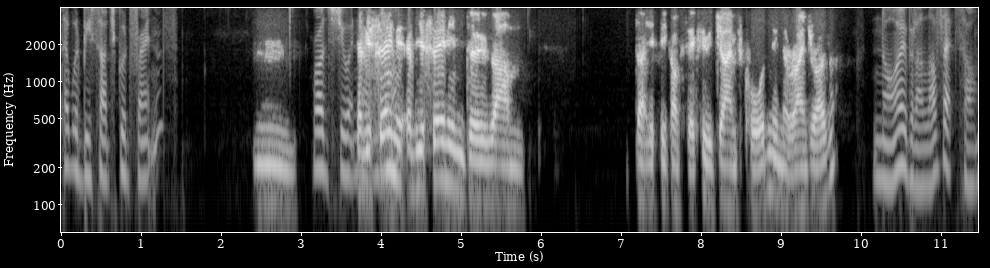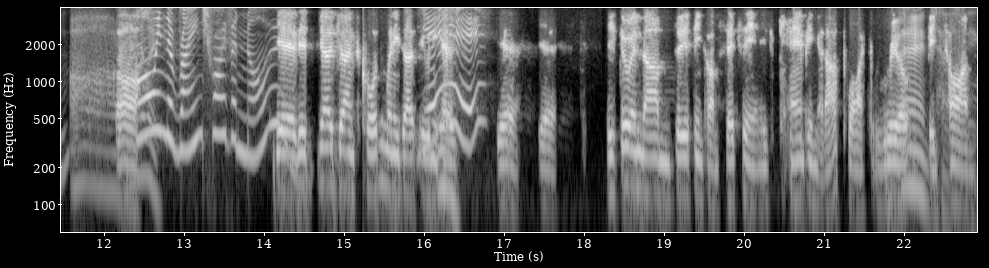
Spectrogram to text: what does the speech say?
that would be such good friends. Mm. Rod Stewart. Have you seen Have you seen him do? Um, Don't you think I'm sexy with James Corden in the Range Rover? No, but I love that song. Oh, Oh, Oh, in the Range Rover, no. yeah. did- You know James Corden when he does. When he has, Yeah. yeah, yeah. He's doing. Um, Do you think I'm sexy? And he's camping it up like real big time.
